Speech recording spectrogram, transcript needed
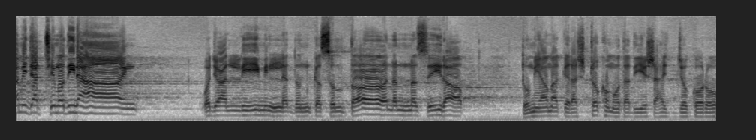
আমি যাচ্ছি মদিনায়। তুমি আমাকে রাষ্ট্র ক্ষমতা দিয়ে সাহায্য করো।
